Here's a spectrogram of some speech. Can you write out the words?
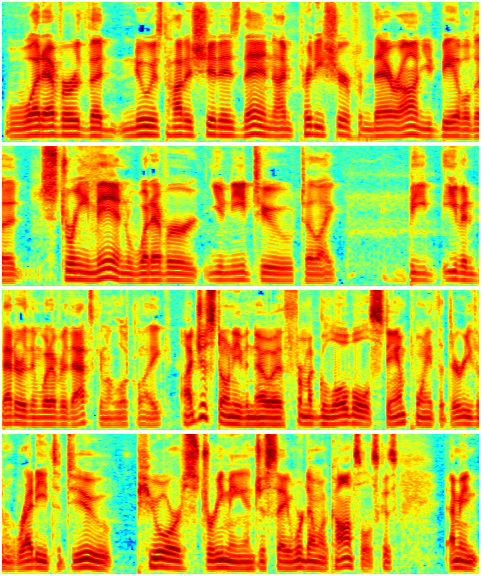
whatever the newest hottest shit is then i'm pretty sure from there on you'd be able to stream in whatever you need to to like be even better than whatever that's going to look like I just don't even know if, from a global standpoint, that they're even ready to do pure streaming and just say we're done with consoles. Because, I mean,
